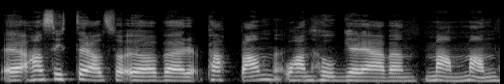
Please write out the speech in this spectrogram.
Eh, han sitter alltså över pappan och han hugger även mamman.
